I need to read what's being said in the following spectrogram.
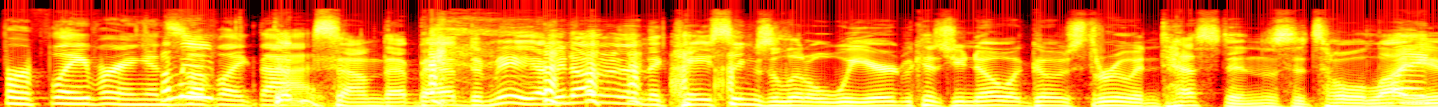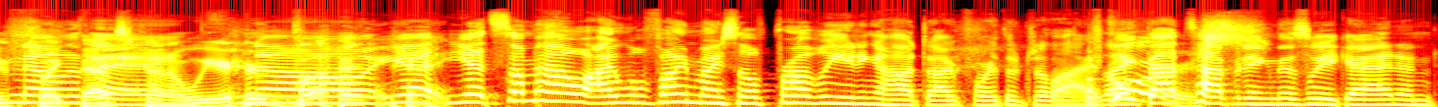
for flavoring and I mean, stuff like that. Doesn't sound that bad to me. I mean, other than the casing's a little weird because you know what goes through intestines its whole life. Like, no that's kind of weird. No, but yet yet somehow I will find myself probably eating a hot dog Fourth of July. Of like that's happening this weekend, and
